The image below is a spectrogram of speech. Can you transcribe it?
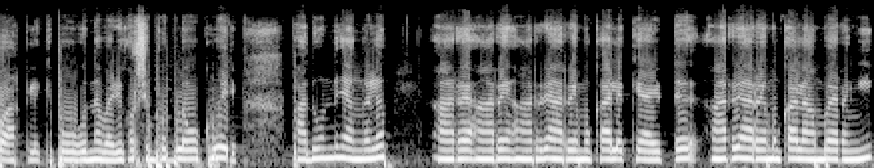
പാർക്കിലേക്ക് പോകുന്ന വഴി. കുറച്ച് ബ്ലോക്ക് വരും. അപ്പം അതുകൊണ്ട് ഞങ്ങൾ ആറ് ആറ് ആറര ആറേ മുക്കാലൊക്കെ ആയിട്ട് ആറര ആറേ മുക്കാലാകുമ്പോൾ ഇറങ്ങി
